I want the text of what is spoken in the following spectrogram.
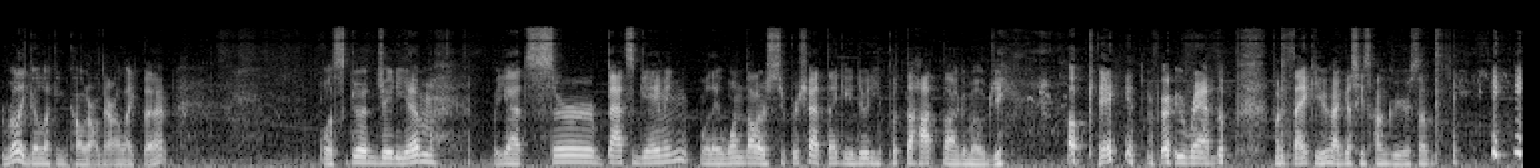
really good looking color on there. I like that. What's good, JDM? We got Sir Bats Gaming with a $1 super chat. Thank you, dude. He put the hot dog emoji. okay, very random. But thank you. I guess he's hungry or something.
